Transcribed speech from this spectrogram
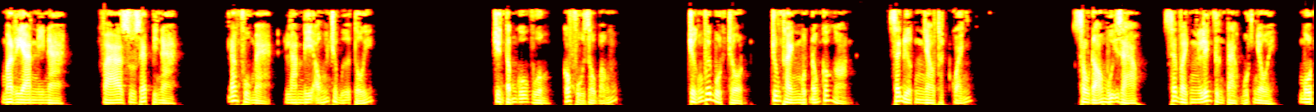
Marianina và Giuseppina, đang phụ mẹ làm mì ống cho bữa tối. Trên tấm gỗ vuông có phủ dầu bóng. Trứng với bột trộn trung thành một đống có ngọn sẽ được nhào thật quánh. Sau đó mũi dao sẽ vạch lên từng tảng bột nhồi một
